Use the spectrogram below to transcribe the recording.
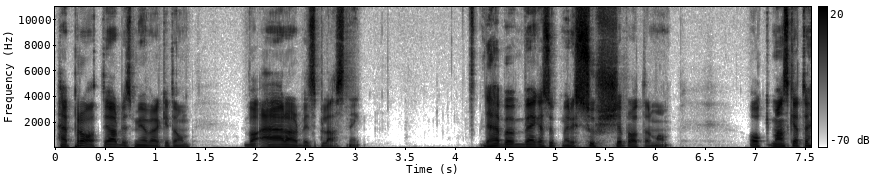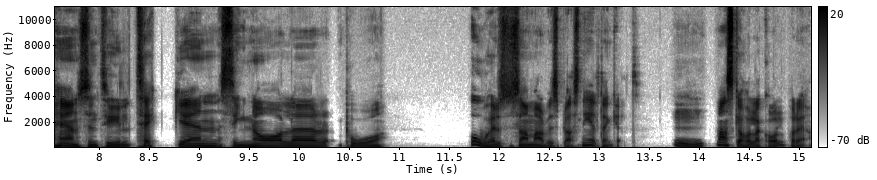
Här pratar Arbetsmiljöverket om vad är arbetsbelastning? Det här bör vägas upp med resurser, pratar de om. Och man ska ta hänsyn till tecken, signaler på ohälsosam arbetsbelastning helt enkelt. Mm. Man ska hålla koll på det.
